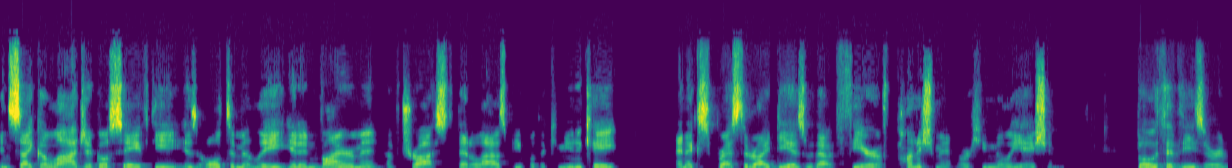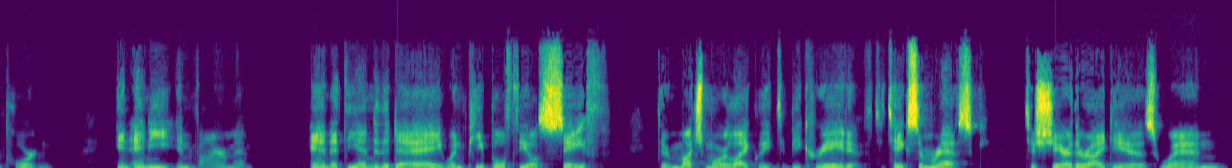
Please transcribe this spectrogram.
And psychological safety is ultimately an environment of trust that allows people to communicate and express their ideas without fear of punishment or humiliation. Both of these are important in any environment. And at the end of the day, when people feel safe, they're much more likely to be creative, to take some risk, to share their ideas when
